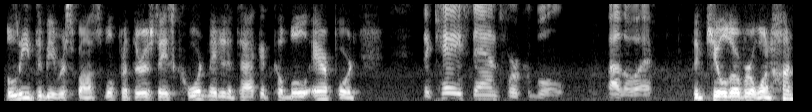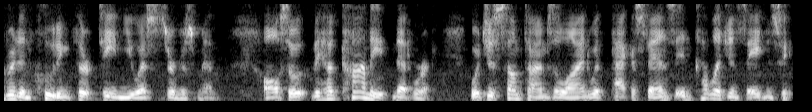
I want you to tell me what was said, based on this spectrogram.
believed to be responsible for Thursday's coordinated attack at Kabul airport The K stands for Kabul, by the way. that killed over 100, including 13 U.S. servicemen. Also, the Haqqani Network, which is sometimes aligned with Pakistan's intelligence agency.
